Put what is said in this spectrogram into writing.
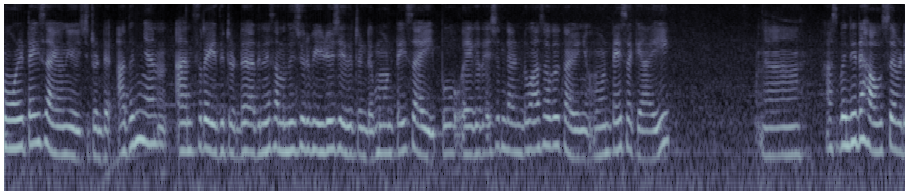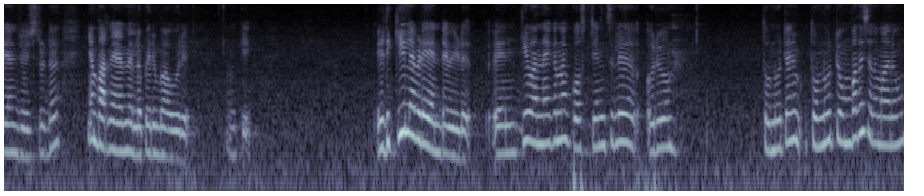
മോണിറ്റൈസ് ആയോ എന്ന് ചോദിച്ചിട്ടുണ്ട്. അതും ഞാൻ ആൻസർ ചെയ്തിട്ടുണ്ട്. അതിനെ സംബന്ധിച്ച് ഒരു വീഡിയോ ചെയ്തിട്ടുണ്ട്. മോണിറ്റൈസ് ആയി. ഇപ്പോൾ ഏകദേശം രണ്ട് മാസമൊക്കെ കഴിഞ്ഞു. മോണിറ്റൈസ് ഒക്കെ ആയി. ഹസ്ബൻഡിന്റെ ഹൗസ് എവിടെയാണെന്ന് ചോദിച്ചിട്ടുണ്ട്. ഞാൻ പറഞ്ഞായിരുന്നല്ലോ പെരുമ്പാവൂർ ഓക്കെ ഇടുക്കിയിൽ എവിടെയാണ് എന്റെ വീട്? എനിക്ക് വന്നേക്കുന്ന ക്വസ്റ്റ്യൻസിൽ ഒരു തൊണ്ണൂറ്റി തൊണ്ണൂറ്റൊമ്പത് ശതമാനവും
